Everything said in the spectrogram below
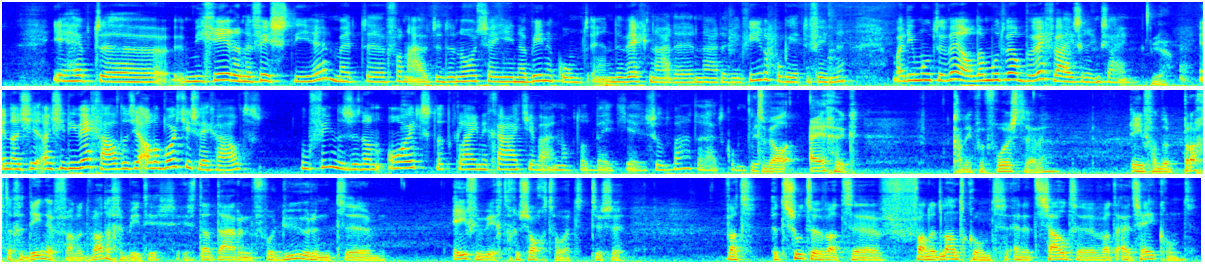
Je hebt uh, migrerende vis die hè, met, uh, vanuit de Noordzee hier naar binnen komt en de weg naar de, naar de rivieren probeert te vinden. Maar die moeten wel, dan moet wel bewegwijzering zijn. Ja. En als je, als je die weghaalt, als je alle bordjes weghaalt, hoe vinden ze dan ooit dat kleine gaatje waar nog dat beetje zoet water uitkomt? Terwijl eigenlijk, kan ik me voorstellen, een van de prachtige dingen van het Waddengebied is, is dat daar een voortdurend uh, evenwicht gezocht wordt tussen wat het zoete wat uh, van het land komt en het zoute wat uit zee komt.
